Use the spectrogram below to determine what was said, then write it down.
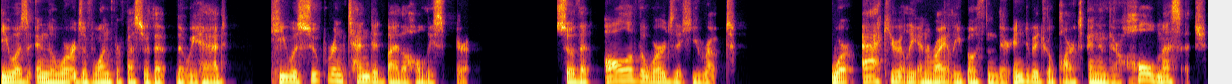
He was, in the words of one professor that, that we had, he was superintended by the Holy Spirit so that all of the words that he wrote were accurately and rightly, both in their individual parts and in their whole message,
